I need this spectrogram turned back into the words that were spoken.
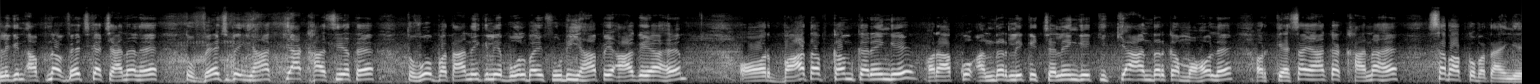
लेकिन अपना वेज का चैनल है तो वेज में यहाँ क्या खासियत है तो वो बताने के लिए बोल भाई फूडी यहाँ पे आ गया है। और बात अब कम करेंगे और आपको अंदर लेके चलेंगे कि क्या अंदर का माहौल है और कैसा यहाँ का खाना है, सब आपको बताएँगे।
